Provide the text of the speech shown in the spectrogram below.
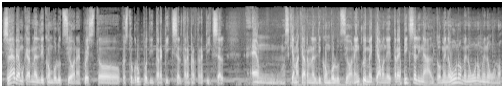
Se noi abbiamo kernel di convoluzione, questo, questo gruppo di 3 pixel, 3x3 pixel, un, si chiama kernel di convoluzione, in cui mettiamo nei 3 pixel in alto meno 1, meno 1, meno 1,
